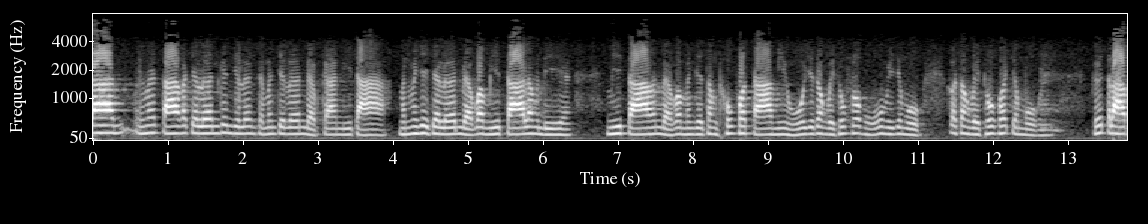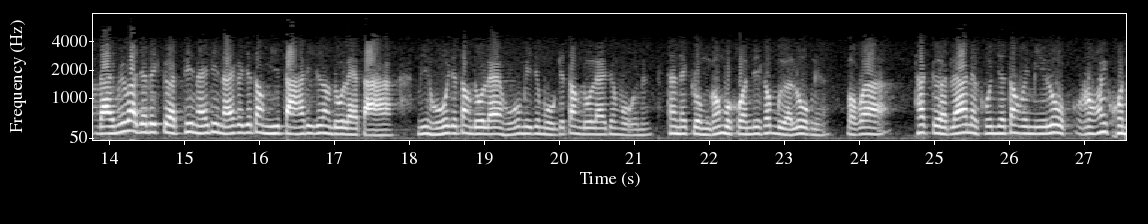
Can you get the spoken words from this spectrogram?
ตาเห็นไหมตาก็เจริญขึ้นเจริญ แต่มันเจริญแบบการมีตา มันไม่ใช่เจริญแบบว่ามีตาแล้วมันดีมีตา มันแบบว่ามันจะต้องทุกข์เพราะตา มีหูจะต้องไปทุกข์เพราะหู มีจมูก ก็ต้องไปทุกข์เพราะจมูก คือตราบใดไม่ว่าจะไปเกิดที่ไหนที่ไหนก็จะต้องมีตาที่จะต้องดูแลตา มีหูจะต้องดูแลหูมีจมูกจะต้องดูแลจมูกนะถ้าในกลุ่มของบุคคลที่เขาเบื่อลูกเนี่ย บอกว่าถ้าเกิดแล้วเนี่ย คุณจะต้องไปมีลูกร้อยคน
